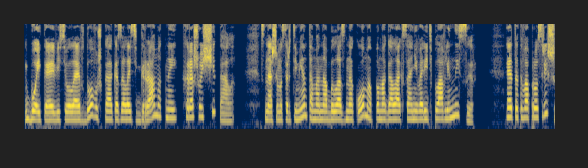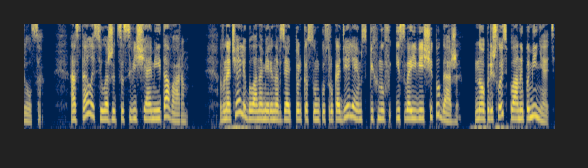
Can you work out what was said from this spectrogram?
Бойкая, веселая вдовушка оказалась грамотной, хорошо считала. С нашим ассортиментом она была знакома, помогала Оксане варить плавленный сыр. Этот вопрос решился. Осталось уложиться с вещами и товаром. Вначале была намерена взять только сумку с рукоделием, спихнув и свои вещи туда же. Но пришлось планы поменять.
